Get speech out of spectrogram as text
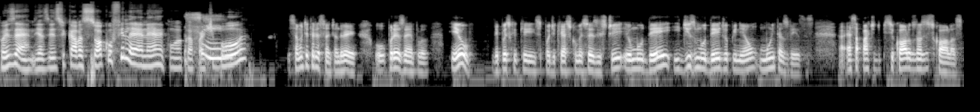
Pois é, e às vezes ficava só com o filé, né? Com a, com a parte boa. Isso é muito interessante, Andrei. Ou, por exemplo, eu depois que, que, esse podcast começou a existir, eu mudei e desmudei de opinião muitas vezes. Ah, essa parte de psicólogos nas escolas.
